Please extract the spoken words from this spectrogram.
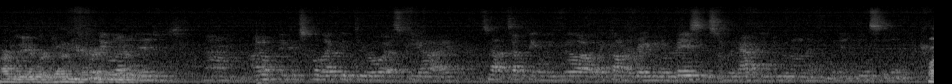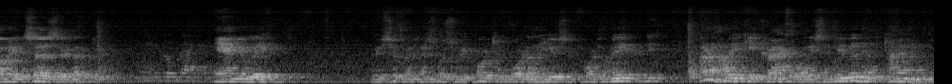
hardly ever done here. Pretty but, uh, limited. Um, I don't think it's collected through OSPI. It's not something we fill out like on a regular basis. You would have to do it on an incident Well, I mean, it says there that when you go back. annually, the superintendent's supposed to report to the board on the use of force. I mean, I don't know how you keep track of all these things. You wouldn't have the time,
